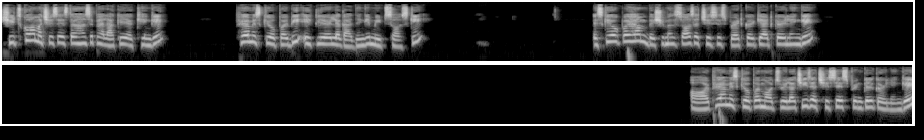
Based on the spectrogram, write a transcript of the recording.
शीट्स को हम अच्छे से इस तरह से फैला के रखेंगे। फिर हम इसके ऊपर भी एक लेयर लगा देंगे मीट सॉस की। इसके ऊपर हम बेशमल सॉस अच्छे से स्प्रेड करके ऐड कर लेंगे। और फिर हम इसके ऊपर मोजरेला चीज़ अच्छे से स्प्रिंकल कर लेंगे।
